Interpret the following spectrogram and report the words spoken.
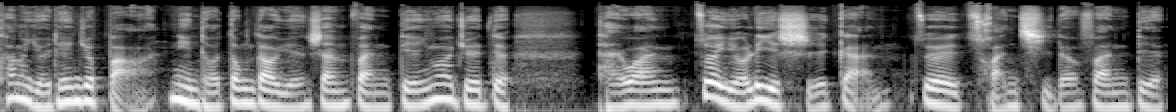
他们有一天就把念头动到圆山饭店，因为觉得台湾最有历史感、最传奇的饭店。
